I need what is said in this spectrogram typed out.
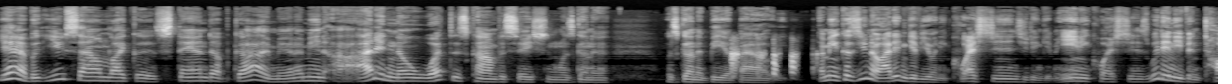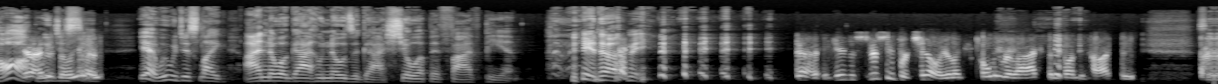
Yeah, but you sound like a stand up guy, man. I mean, I, I didn't know what this conversation was gonna was gonna be about. I mean, because you know, I didn't give you any questions. You didn't give me any questions. We didn't even talk. Yeah, we just like, yeah, we were just like, I know a guy who knows a guy. Show up at five p.m. you know what I mean? Yeah, you're just you're super chill. You're like totally relaxed and fun to talk to. So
